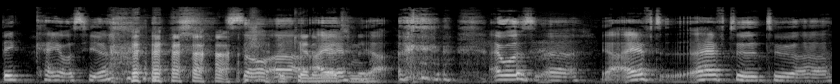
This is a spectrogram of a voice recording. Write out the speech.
big chaos here. so uh, I can imagine I, it. Yeah, I was uh, yeah I have to I have to to uh,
